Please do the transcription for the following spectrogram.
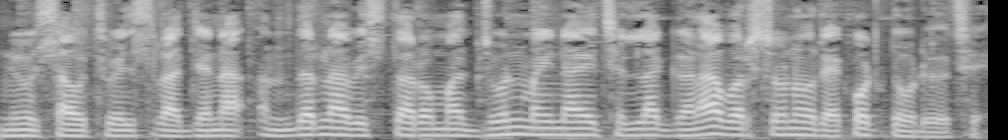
ન્યૂ સાઉથ વેલ્સ રાજ્યના અંદરના વિસ્તારોમાં જૂન મહિનાએ છેલ્લા ઘણા વર્ષોનો રેકોર્ડ તોડ્યો છે.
